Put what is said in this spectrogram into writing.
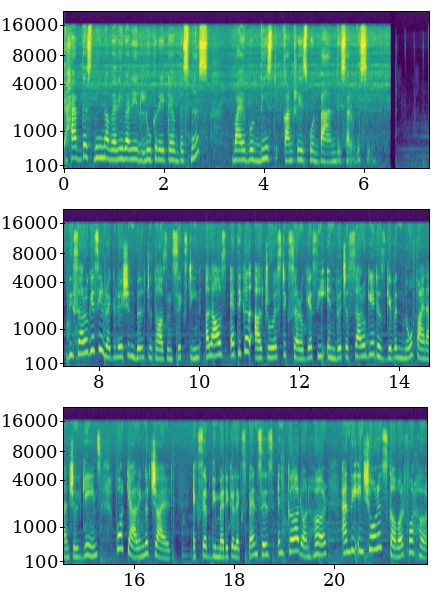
Had this been a very, very lucrative business, why would these countries would ban the surrogacy? The Surrogacy Regulation Bill 2016 allows ethical altruistic surrogacy in which a surrogate is given no financial gains for carrying a child. except the medical expenses incurred on her and the insurance cover for her.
